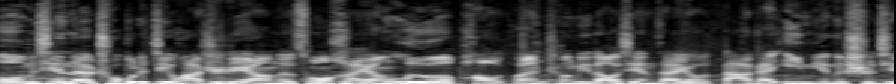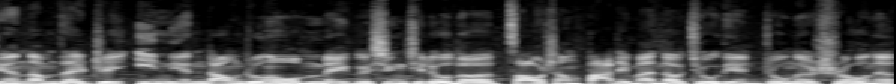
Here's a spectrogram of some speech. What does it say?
呃，我们现在初步的计划是这样的：从海洋乐跑团成立到现在有大概一年的时间。那么在这一年当中呢，我们每个星期六的早上八点半到九点钟的时候呢，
